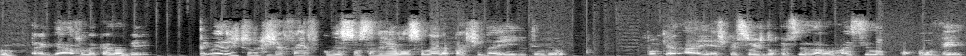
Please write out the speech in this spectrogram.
entregava na casa dele. Primeiro de tudo que já foi, começou sendo revolucionário a partir daí, entendeu? Porque aí as pessoas não precisavam mais se locomover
